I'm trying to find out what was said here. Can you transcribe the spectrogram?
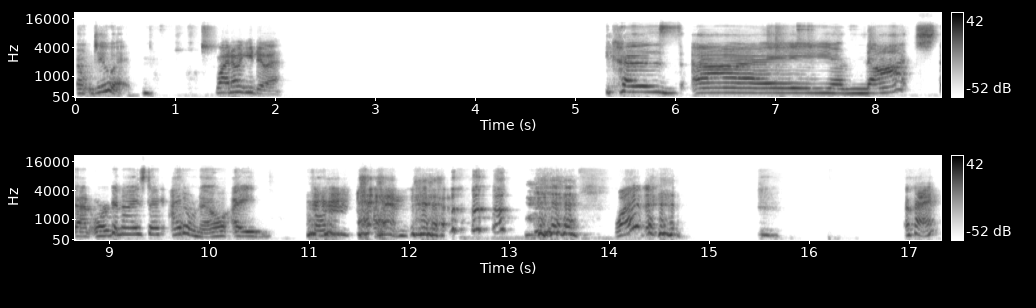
don't do it. Why don't you do it? Because I am not that organized. I, I don't know. I what? okay.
